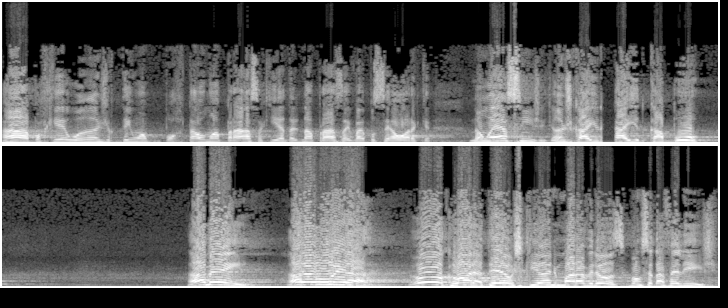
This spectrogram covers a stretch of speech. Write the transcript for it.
Ah, porque o anjo tem um portal numa praça que entra ali na praça, aí vai para o céu a hora que. Não é assim, gente. Anjo caído, caído, acabou. Amém. Aleluia. Oh, glória a Deus, que ânimo maravilhoso. Como você está feliz?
